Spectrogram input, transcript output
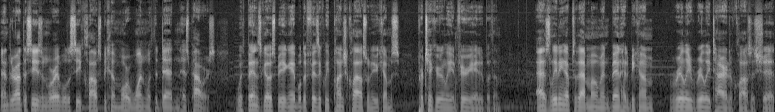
And throughout the season, we're able to see Klaus become more one with the dead and his powers, with Ben's ghost being able to physically punch Klaus when he becomes particularly infuriated with him. As leading up to that moment, Ben had become really, really tired of Klaus's shit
